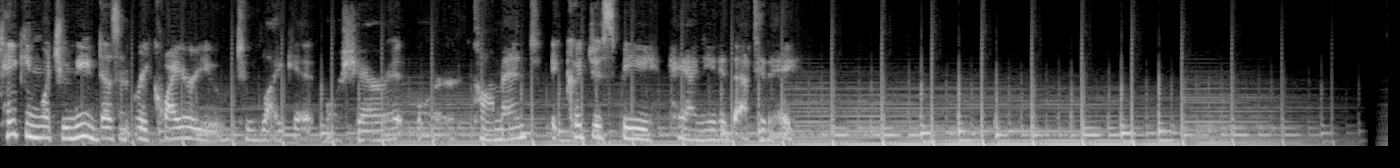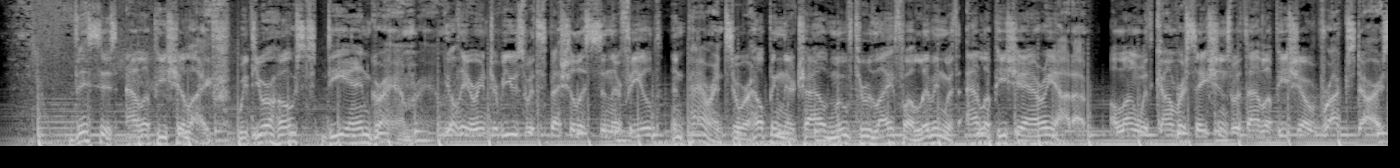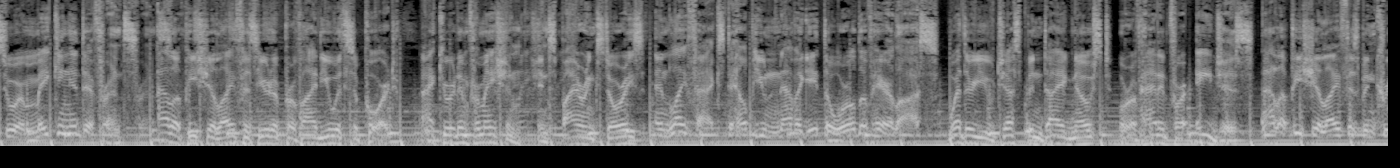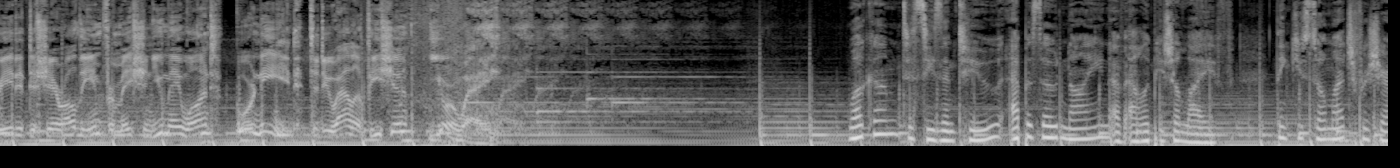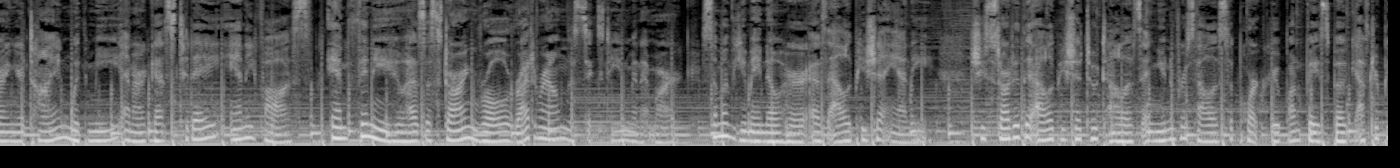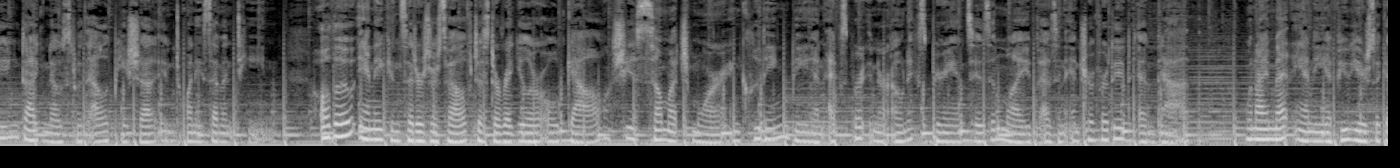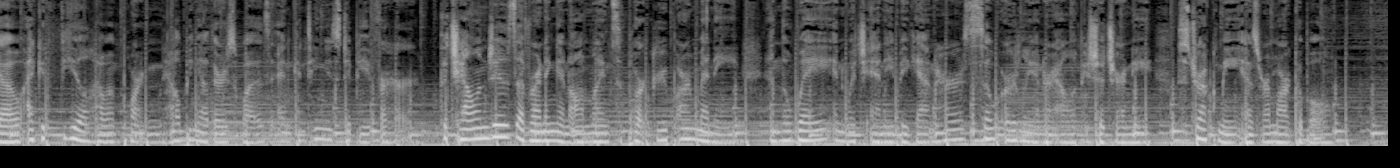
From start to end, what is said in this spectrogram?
taking what you need doesn't require you to like it or share it or comment. It could just be, hey, I needed that today. This is Alopecia Life with your host, Deeann Graham. You'll hear interviews with specialists in their field and parents who are helping their child move through life while living with alopecia areata, along with conversations with alopecia rock stars who are making a difference. Alopecia Life is here to provide you with support, accurate information, inspiring stories, and life hacks to help you navigate the world of hair loss. Whether you've just been diagnosed or have had it for ages, Alopecia Life has been created to share all the information you may want or need to do alopecia your way. Welcome to Season 2, Episode 9 of Alopecia Life. Thank you so much for sharing your time with me and our guest today, Annie Foss, and Finney, who has a starring role right around the 16 minute mark. Some of you may know her as Alopecia Annie. She started the Alopecia Totalis and Universalis support group on Facebook after being diagnosed with alopecia in 2017. Although Annie considers herself just a regular old gal, she is so much more, including being an expert in her own experiences in life as an introverted empath. When I met Annie a few years ago, I could feel how important helping others was and continues to be for her. The challenges of running an online support group are many, and the way in which Annie began hers so early in her alopecia journey struck me as remarkable.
